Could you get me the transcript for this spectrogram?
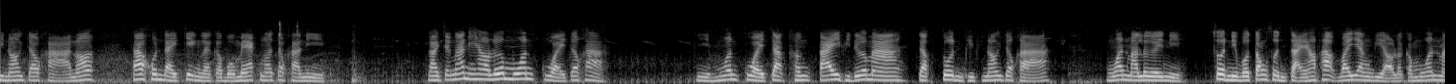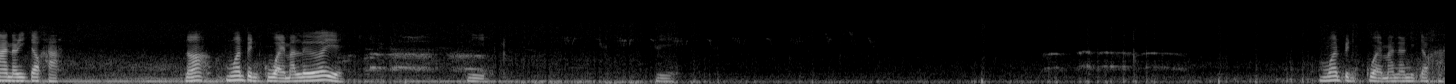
พี่น้องเจ้าขาเนาะถ้าคนใดเก่งแล้วก็บ่แม็กเนาะเจ้าค่ะนี่ หลังจากนั้นให้เราเริ่มม้วนกล้วยเจ้าค่ะ นี่ม้วนกล้วยจากทางใต้พี่เด้อมาจากต้นพี่พี่น้องเจ้าขาม้วนมาเลยนี่ส่วนนี้บ่ต้องสนใจครับพับไว้อย่างเดียวแล้วก็ม้วนมาแนวนี้เจ้าค่ะ เนาะม้วนเป็นกล้วยมาเลย นี่ นี่ม้วนเป็นกล้วยมาแนวนี้เจ้าค่ะ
